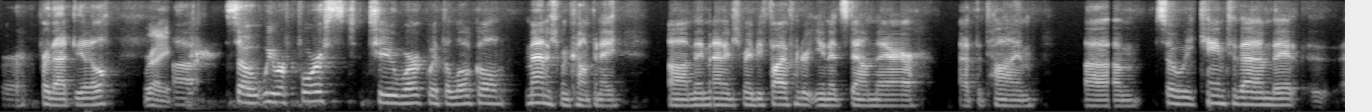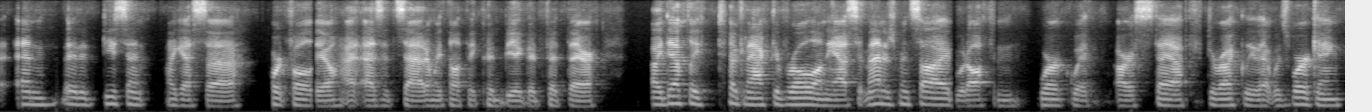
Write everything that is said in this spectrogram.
for, for that deal. Right. Uh, so we were forced to work with the local management company. Um, they managed maybe 500 units down there at the time. Um, so we came to them. They and they had a decent, I guess, uh, portfolio as it sat, and we thought they could be a good fit there. I definitely took an active role on the asset management side. Would often work with our staff directly that was working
